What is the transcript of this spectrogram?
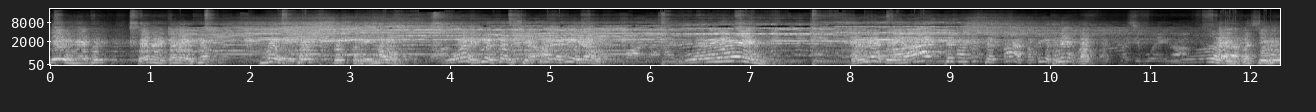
นี่ให้เพิ่น เพิ่นให้ก็ได้ครับเมื่อเพิ่นดูกระดิ่งเขาโอ้ยเมื่อเพิ่นเสียเขาก็นี่แล้วโอ้ยเดี๋ยวเรียกหรอจะมามันเป็นมากกับนี่แพงแบบเออมันสิหู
